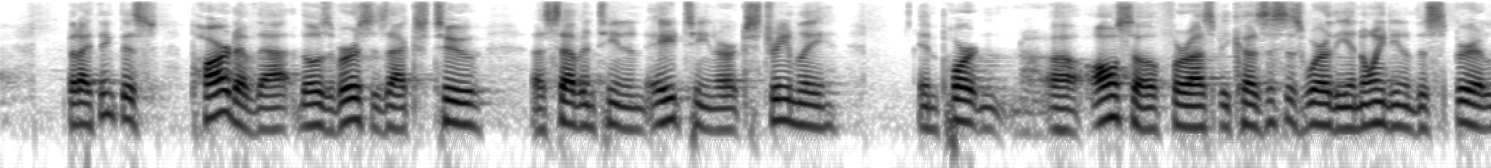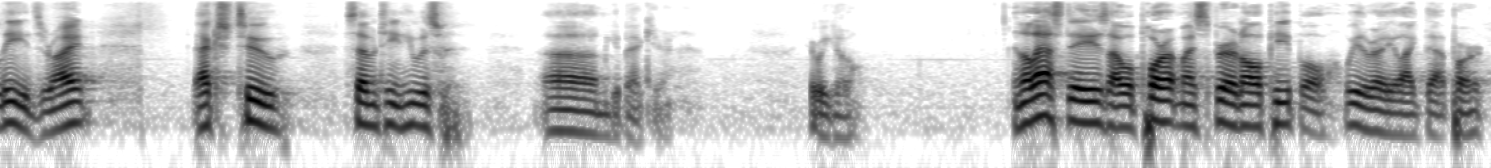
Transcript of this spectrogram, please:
But I think this part of that, those verses, Acts 2, uh, 17 and 18, are extremely important uh, also for us because this is where the anointing of the Spirit leads, right? Acts 2, 17, he was, uh, let me get back here. Here we go. In the last days, I will pour out my spirit on all people. We really like that part.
